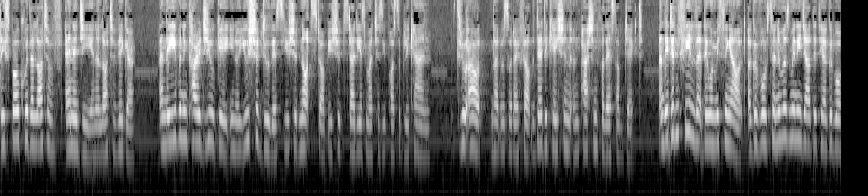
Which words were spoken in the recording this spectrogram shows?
they spoke with a lot of energy and a lot of vigour and they even encourage you کہ you know you should do this you should not stop you should study as much as you possibly can throughout that was what I feel the dedication and passion for their subject and they didn't feel that they were missing out اگر وہ سنیماز میں نہیں جاتے تھے اگر وہ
